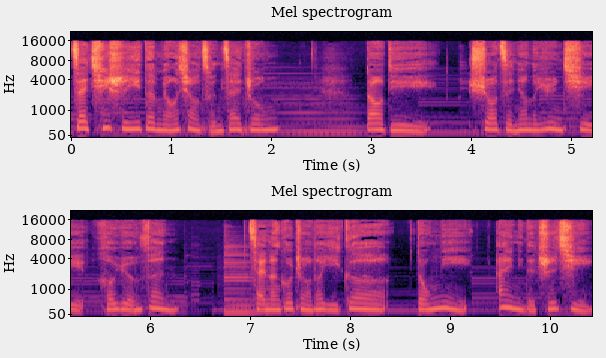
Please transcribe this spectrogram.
在七十亿的渺小存在中，到底需要怎样的运气和缘分，才能够找到一个懂你、爱你的知己？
